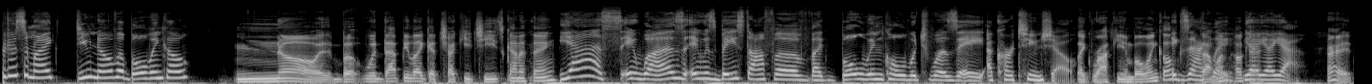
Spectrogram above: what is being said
Producer Mike, do you know of a Bullwinkle? No, but would that be like a Chuck E. Cheese kind of thing? Yes, it was. It was based off of like Bullwinkle, which was a, a cartoon show. Like Rocky and Bullwinkle? Exactly. Okay. Yeah, yeah, yeah. All right.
